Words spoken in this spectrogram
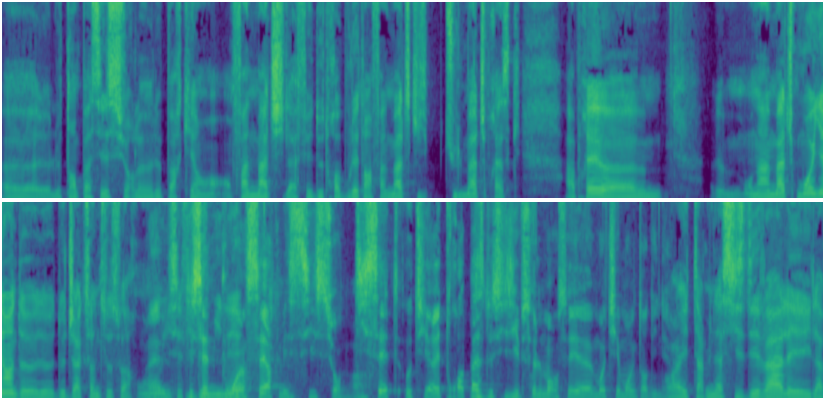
euh, le temps passé sur le, le parquet en, en fin de match. Il a fait deux trois boulettes en fin de match qui tuent le match presque. Après, on a un match moyen de, de Jackson ce soir. On- Ouais. il s'est fait 17 dominer. points certes, mais 6 sur 17 au tir et 3 passes décisives seulement, c'est moitié moins que d'ordinaire. Ouais, il termine à 6 déval et il a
